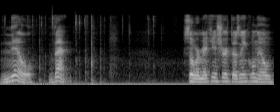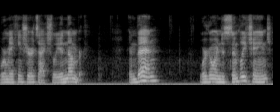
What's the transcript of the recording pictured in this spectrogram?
nil then. So we're making sure it doesn't equal nil we're making sure it's actually a number. And then we're going to simply change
